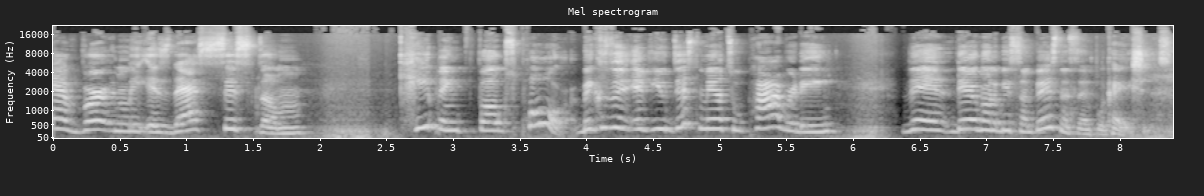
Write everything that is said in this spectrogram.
inadvertently is that system keeping folks poor? Because if you dismantle poverty then there are going to be some business implications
